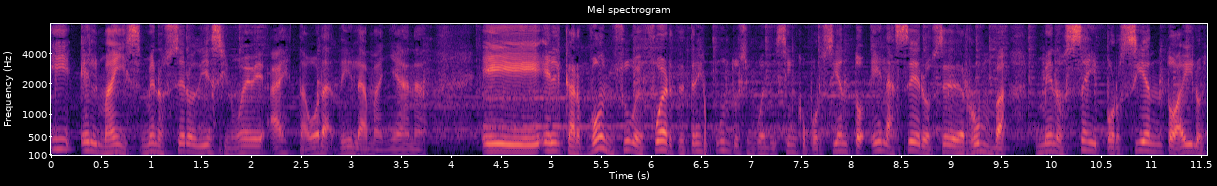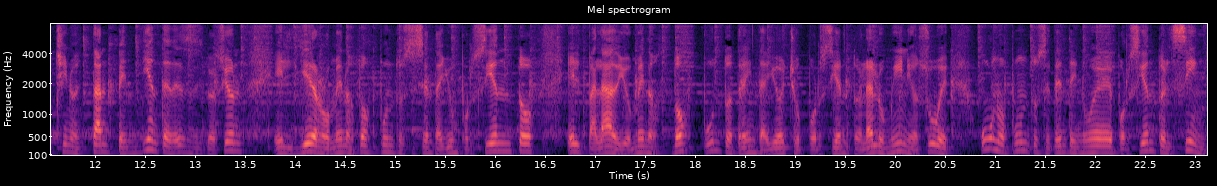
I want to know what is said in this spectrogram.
y el maíz menos 0,19 a esta hora de la mañana. Eh, el carbón sube fuerte, 3.55%. El acero se derrumba, menos 6%. Ahí los chinos están pendientes de esa situación. El hierro, menos 2.61%. El paladio, menos 2.38%. El aluminio sube 1.79%. El zinc,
